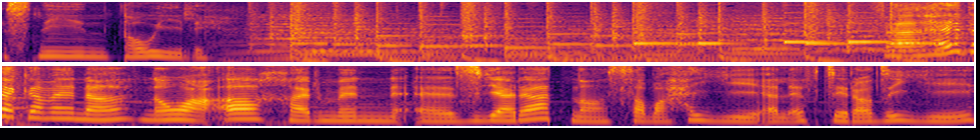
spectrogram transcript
سنين طويلة؟ فهذا كمان نوع آخر من آه، زياراتنا الصباحية الافتراضية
